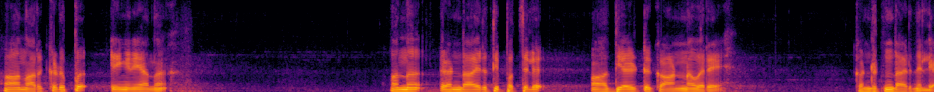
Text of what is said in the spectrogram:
ആ നറുക്കെടുപ്പ് എങ്ങനെയാന്ന് അന്ന് രണ്ടായിരത്തി പത്തിൽ ആദ്യമായിട്ട് കാണുന്നവരെ കണ്ടിട്ടുണ്ടായിരുന്നില്ല.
